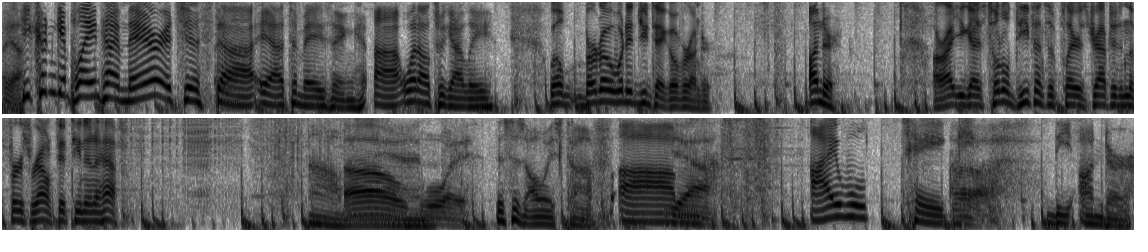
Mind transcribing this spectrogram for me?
Yeah. He couldn't get playing time there. It's just, uh, yeah, it's amazing. Uh, what else we got, Lee? Well, Berto, what did you take over under? Under. All right, you guys, total defensive players drafted in the first round, 15 and a half. Oh, Oh man. boy. This is always tough. Um, yeah. I will take the under.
